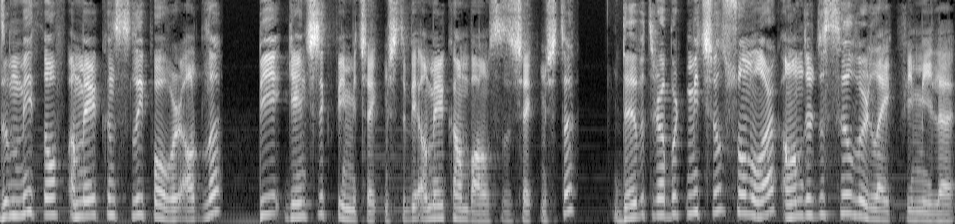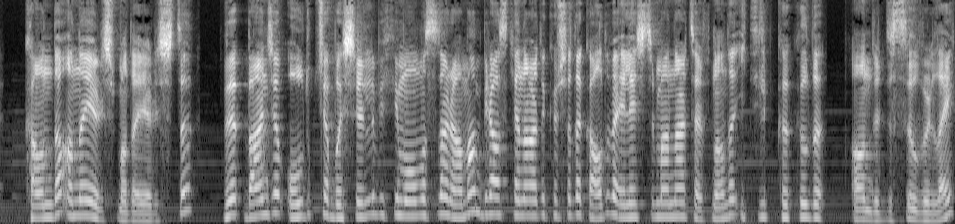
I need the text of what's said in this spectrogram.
The Myth of American Sleepover adlı bir gençlik filmi çekmişti. Bir Amerikan bağımsızı çekmişti. David Robert Mitchell son olarak Under the Silver Lake filmiyle Cannes'da ana yarışmada yarıştı. Ve bence oldukça başarılı bir film olmasına rağmen biraz kenarda köşede kaldı ve eleştirmenler tarafından da itilip kakıldı Under the Silver Lake.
